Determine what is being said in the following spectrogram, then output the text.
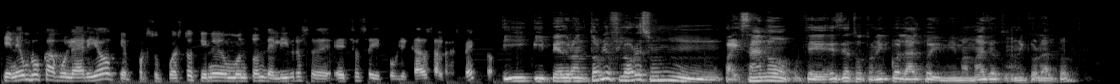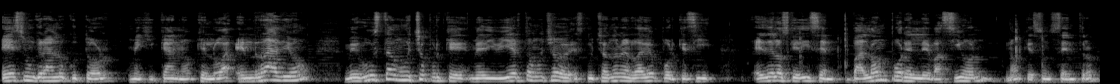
tiene un vocabulario que por supuesto tiene un montón de libros eh, hechos y publicados al respecto. Y, Pedro Antonio Flores, un paisano que es de Atotonilco el Alto y mi mamá es de Atotonilco el Alto, es un gran locutor mexicano que lo en radio me gusta mucho porque me divierto mucho escuchándolo en radio porque sí, es de los que dicen balón por elevación, ¿no? Que es un centro.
